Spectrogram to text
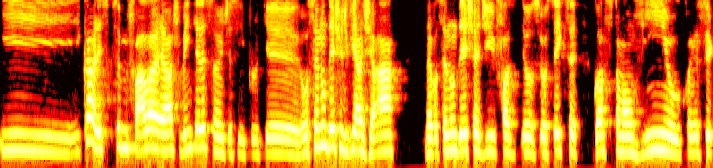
E, cara, isso que você me fala eu acho bem interessante, assim, porque você não deixa de viajar, né? Você não deixa de fazer. Eu, eu sei que você gosta de tomar um vinho, conhecer,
